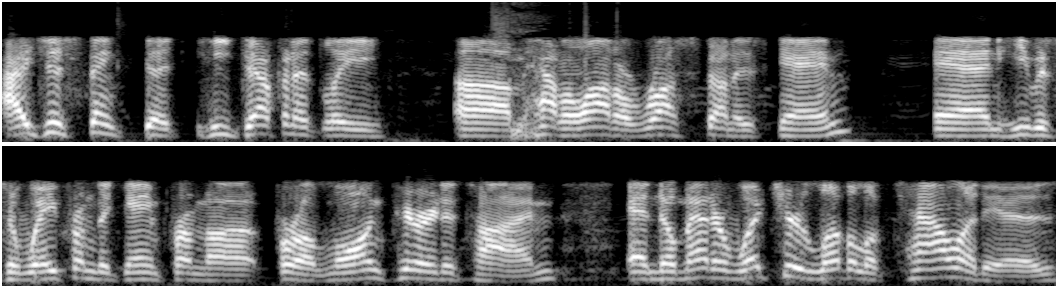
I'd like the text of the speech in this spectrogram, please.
I just think that he definitely, um, had a lot of rust on his game and he was away from the game from a, for a long period of time. And no matter what your level of talent is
